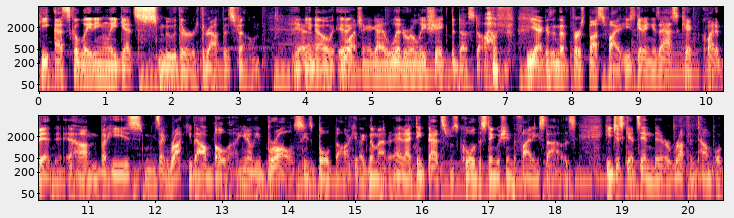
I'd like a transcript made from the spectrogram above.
he escalatingly gets smoother throughout this film. Yeah, You know, you're it- watching a guy literally shake the dust off. Yeah, because in the first bus fight, he's getting his ass kicked quite a bit. Um, but he's he's like Rocky Balboa. You know, he brawls. He's bulldog. He, like no matter. And I think that's what's cool, distinguishing the fighting style is he just gets in there rough and tumble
